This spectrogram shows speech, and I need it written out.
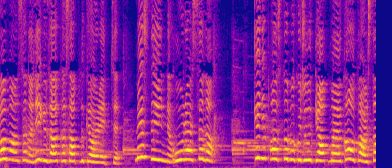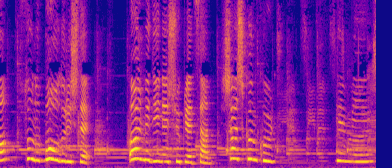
Baban sana ne güzel kasaplık öğretti. Mesleğinle uğraşsana. Gidip hasta bakıcılık yapmaya kalkarsan sonu bu olur işte. Ölmediğine şükretsen şaşkın kurt demiş.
